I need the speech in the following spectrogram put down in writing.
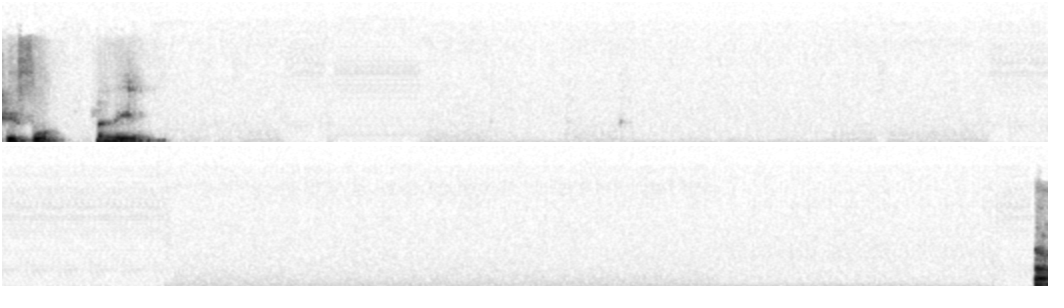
ที่สุด นั่นเองอะ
